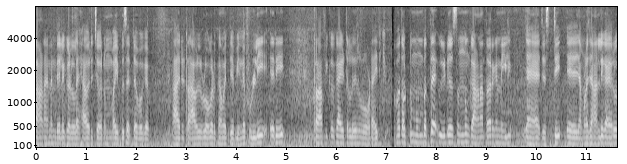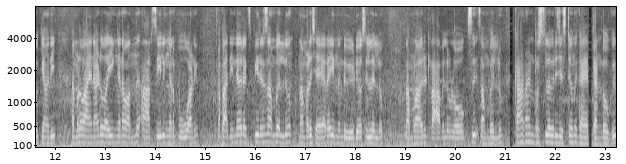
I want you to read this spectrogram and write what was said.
കാണാൻ എന്തെങ്കിലുമൊക്കെ ഉള്ള ആ ഒരു ചുരം വൈബ് സെറ്റപ്പൊക്കെ ആ ഒരു ട്രാവൽ വ്ളോഗ് എടുക്കാൻ പറ്റിയ പിന്നെ ഫുള്ളി ഒരു ട്രാഫിക്കൊക്കെ ആയിട്ടുള്ള ഒരു റോഡായിരിക്കും അപ്പോൾ തൊട്ട് മുമ്പത്തെ വീഡിയോസ് ഒന്നും കാണാത്തവരൊക്കെ ഉണ്ടെങ്കിൽ ജസ്റ്റ് നമ്മളെ ചാനൽ കയറി നോക്കിയാൽ മതി. നമ്മൾ വയനാട് വഴി ഇങ്ങനെ വന്ന് ആർ സിയിൽ ഇങ്ങനെ പോവുകയാണ് അപ്പോൾ അതിന്റെ ഒരു എക്സ്പീരിയൻസ് സംഭവമല്ലും നമ്മൾ ഷെയർ ചെയ്യുന്നുണ്ട് വീഡിയോസിലെല്ലാം നമ്മൾ ആ ഒരു ട്രാവൽ വ്ളോഗ്സ് സംഭവമല്ലും. കാണാൻ ഇൻട്രസ്റ്റ് ഉള്ളവർ ജസ്റ്റ് ഒന്ന് കയറി കണ്ടോക്ക്.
